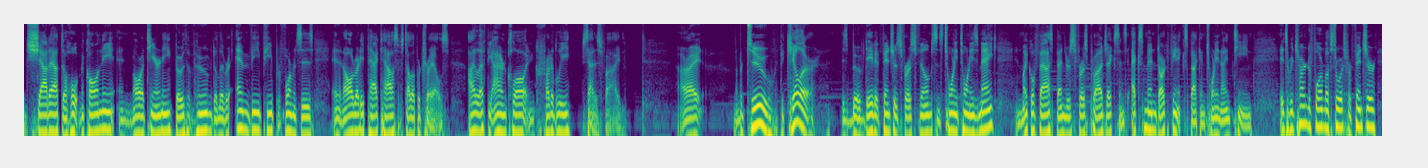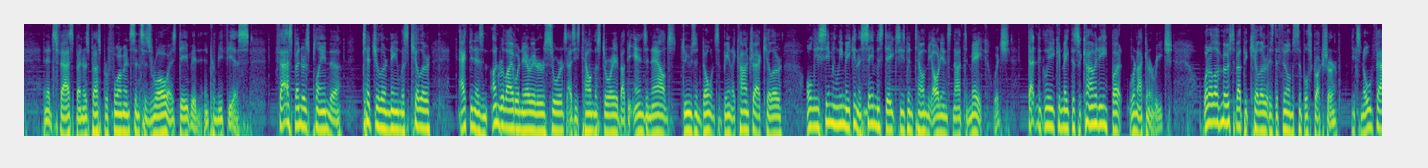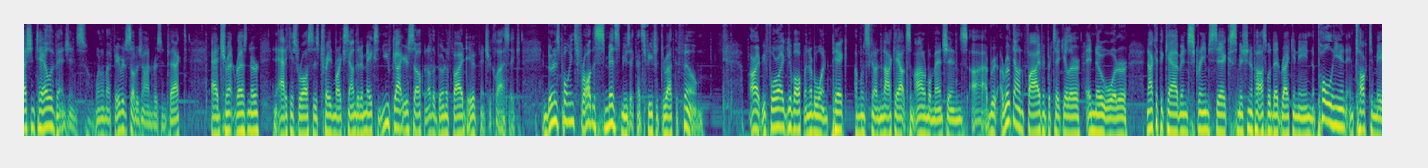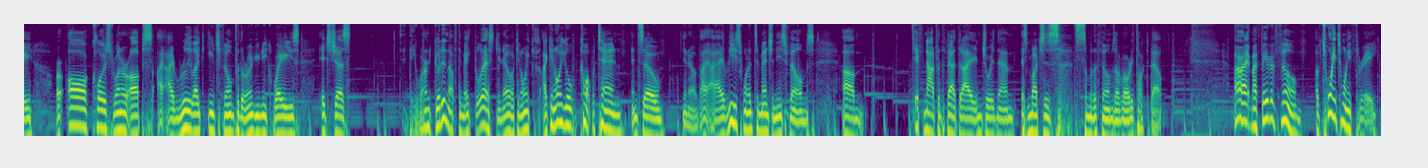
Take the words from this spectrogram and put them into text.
And shout out to Holt McCallany and Maura Tierney, both of whom deliver MVP performances in an already packed house of stellar portrayals. I left the Iron Claw incredibly satisfied. All right, number two, The Killer is both David Fincher's first film since 2020's Mank and Michael Fassbender's first project since X Men Dark Phoenix back in 2019. It's a return to form of sorts for Fincher, and it's Fassbender's best performance since his role as David in Prometheus. Fassbender's playing the titular nameless killer, acting as an unreliable narrator of sorts as he's telling the story about the ins and outs, do's and don'ts of being a contract killer, only seemingly making the same mistakes he's been telling the audience not to make, which technically could make this a comedy, but we're not going to reach. What I love most about The Killer is the film's simple structure. It's an old fashioned tale of vengeance, one of my favorite subgenres, in fact. Add Trent Reznor and Atticus Ross's trademark sound that it makes, and you've got yourself another bona fide David Fincher classic. And bonus points for all the Smiths music that's featured throughout the film. All right, before I give off my number one pick, I'm just going to knock out some honorable mentions. Uh, I, wrote, I wrote down five in particular in no order. Knock at the Cabin, Scream 6, Mission Impossible Dead Reckoning, Napoleon, and Talk to Me are all close runner ups. I, I really liked each film for their own unique ways. It's just they weren't good enough to make the list. You know, I can only I can only go come up with ten, and so you know I, I at least wanted to mention these films. Um, if not for the fact that I enjoyed them as much as some of the films I've already talked about. All right, my favorite film of 2023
